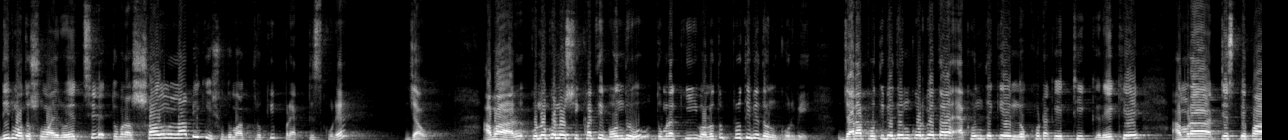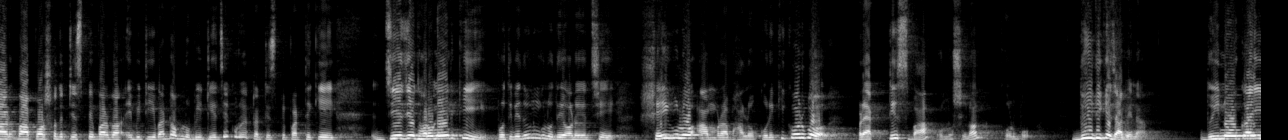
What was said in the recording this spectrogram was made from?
দিন মতো সময় রয়েছে, তোমরা সংলাপই কি শুধুমাত্র কি প্র্যাকটিস করে যাও। আবার কোনো কোনো শিক্ষার্থী বন্ধু তোমরা কি বলো তো প্রতিবেদন করবে। যারা প্রতিবেদন করবে তারা এখন থেকে লক্ষ্যটাকে ঠিক রেখে আমরা টেস্ট পেপার বা পর্ষদের টেস্ট পেপার বা এবিটি বা ডব্লিউবিটি যে কোনো একটা টেস্ট পেপার থেকে যে যে ধরনের কি প্রতিবেদনগুলো দেওয়া রয়েছে, সেইগুলো আমরা ভালো করে কি করব? প্র্যাকটিস বা অনুশীলন করব। দুই দিকে যাবে না। দুই নৌকায়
